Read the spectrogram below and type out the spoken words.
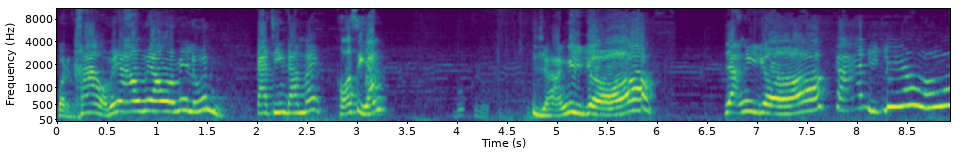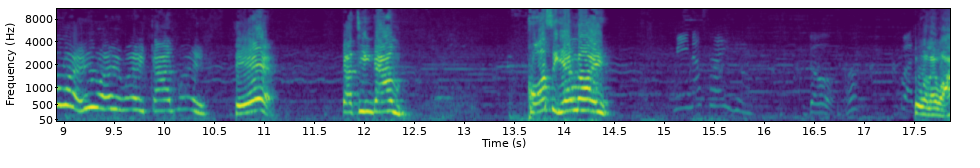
กดข้าวไม่เอาไม่เอาไม่ลุ้นกาจริงดำไหมขอเสียงอย่างอีกเหรออย่างอีกเหรอการอีกแล้วไม่ไม่ไม่การไม่เจ๊กาจริงดำขอเสียงหน่อยตัวอะไรวะ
